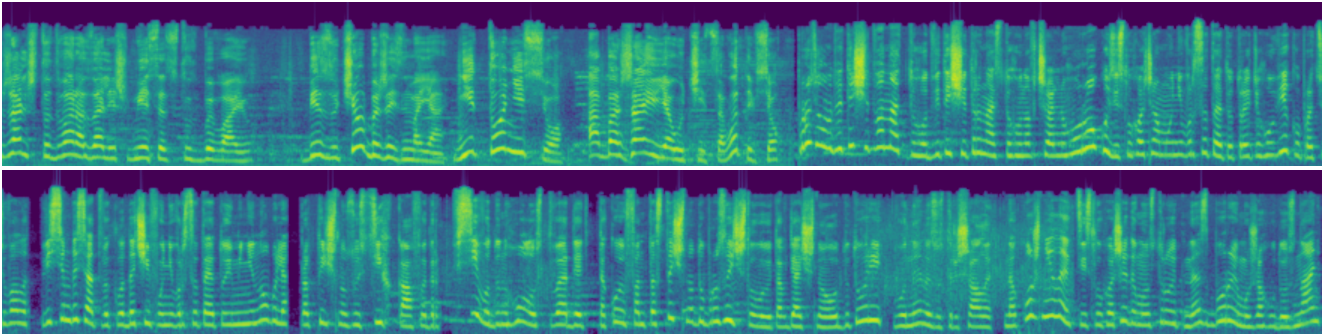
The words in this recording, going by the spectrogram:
Жаль, что два раза лишь в месяц тут бываю. Без учебы жизнь моя ни то, ни сё. Обожаю я учиться, вот и все. Протягом 2012-2013 навчального року зі слухачами університету третього віку працювали 80 викладачів університету імені Нобеля практично з усіх кафедр. Всі в один голос твердять, такої фантастично доброзичливої та вдячної аудиторії вони не зустрічали. На кожній лекції слухачі демонструють незбориму жагу до знань,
